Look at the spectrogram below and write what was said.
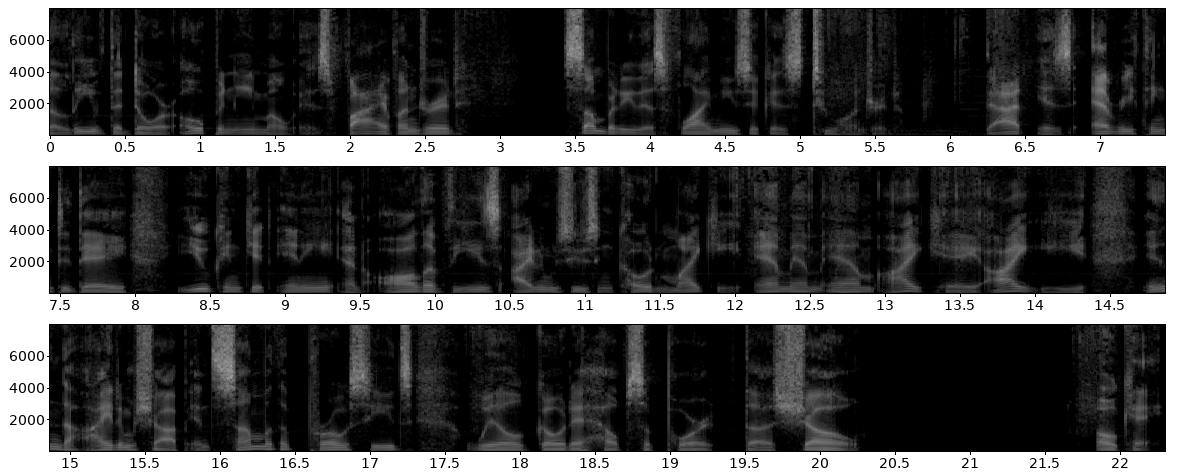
The leave the door open emo is 500. Somebody this fly music is 200. that is everything today. You can get any and all of these items using code Mikey M M M I K I E in the item shop, and some of the proceeds will go to help support the show. Okay,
